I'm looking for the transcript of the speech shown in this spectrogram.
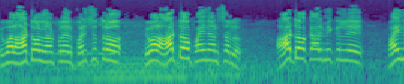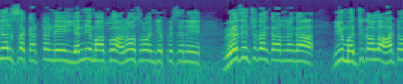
ఇవాళ ఆటోలు నడపలేని పరిస్థితుల్లో ఇవాళ ఆటో ఫైనాన్సర్లు ఆటో కార్మికుల్ని ఫైనాన్స్ కట్టండి ఇవన్నీ మాకు అనవసరం అని చెప్పేసి అని వేధించడం కారణంగా ఈ మధ్యకాలంలో ఆటో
